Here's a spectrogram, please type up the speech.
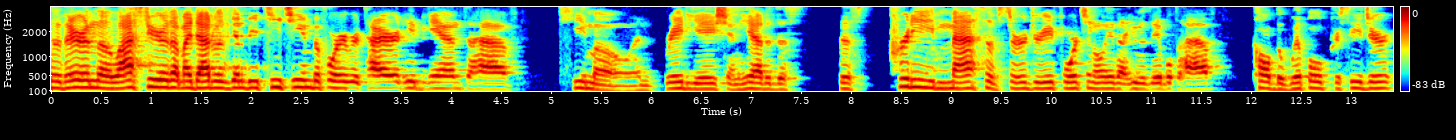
So, there in the last year that my dad was going to be teaching before he retired, he began to have chemo and radiation. He had this, this pretty massive surgery, fortunately, that he was able to have called the Whipple procedure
